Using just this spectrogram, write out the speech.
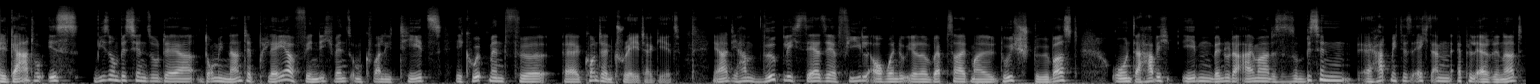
Elgato ist wie so ein bisschen so der dominante Player, finde ich, wenn es um Qualitätsequipment für äh, Content Creator geht. Ja, die haben wirklich sehr, sehr viel, auch wenn du ihre Website mal durchstöberst. Und da habe ich eben, wenn du da einmal, das ist so ein bisschen, er hat mich das echt an Apple erinnert,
